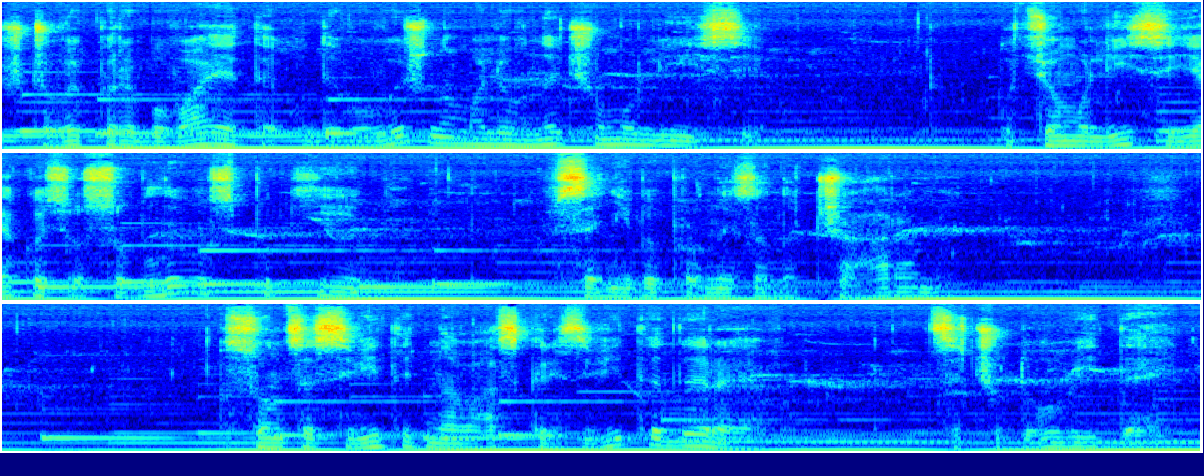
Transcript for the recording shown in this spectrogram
що ви перебуваєте у дивовижно мальовничому лісі. У цьому лісі якось особливо спокійно, все ніби пронизано чарами. Сонце світить на вас крізь віти дерев. Це чудовий день.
